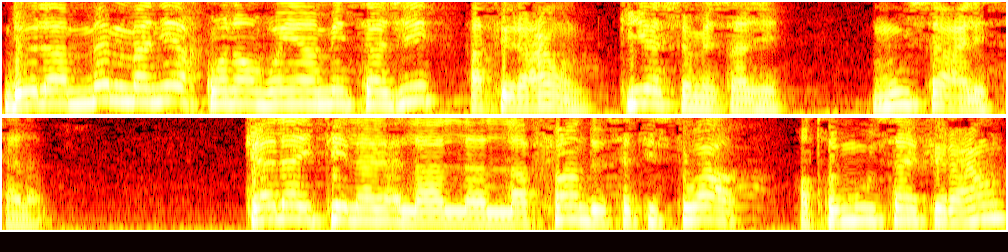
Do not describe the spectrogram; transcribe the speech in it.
de la même manière qu'on a envoyé un messager à Pharaon. Qui est ce messager? Moussa salam. Quelle a été la, la, fin de cette histoire entre Moussa et Pharaon?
